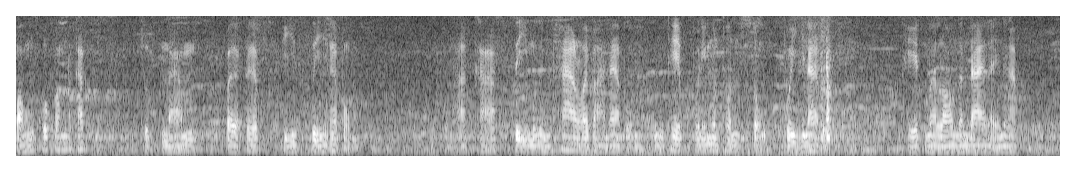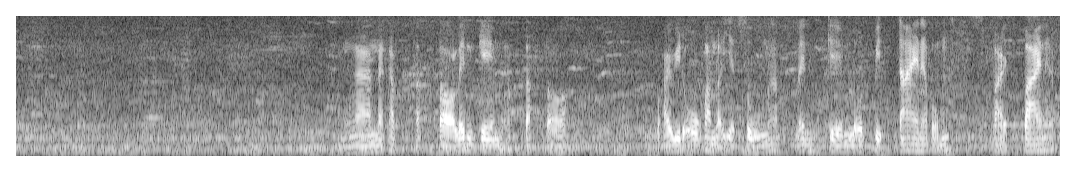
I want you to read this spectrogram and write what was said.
ป๋องโฟกองนะครับ จุดน้ำเปิดนะครับ PC นะครับผม ราคา 4,500 บาทนะครับผมกรุงเทพปริมณฑลส่งฟรีนะครับ เทสมาลองกันได้เลยนะครับทำงานนะครับ ตัดต่อเล่นเกมนะครับ ตัดต่อไฟล์วิดีโอความละเอียดสูงนะครับ เล่นเกมโหลดปิดได้นะครับผม สปายสปายนะครับ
